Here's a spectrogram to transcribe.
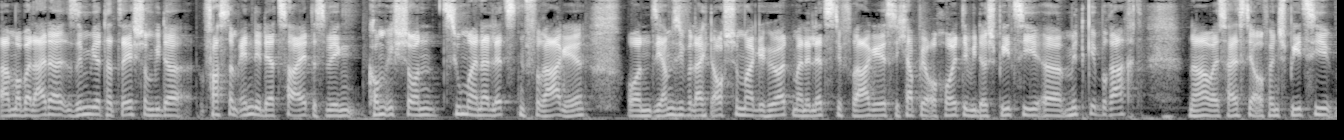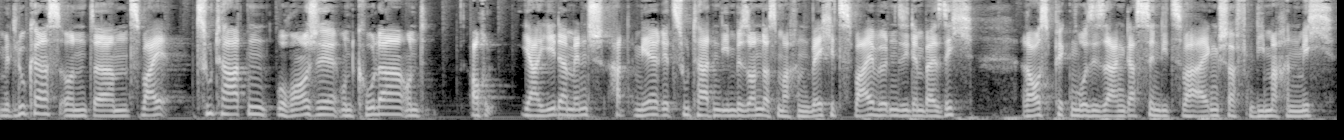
Ähm, aber leider sind wir tatsächlich schon wieder fast am Ende der Zeit. Deswegen komme ich schon zu meiner letzten Frage. Und Sie haben sie vielleicht auch schon mal gehört. Meine letzte Frage ist, ich habe ja auch heute wieder Spezi äh, mitgebracht. Na, aber es heißt ja auf ein Spezi mit Lukas und ähm, zwei Zutaten, Orange und Cola und auch ja, jeder Mensch hat mehrere Zutaten, die ihn besonders machen. Welche zwei würden Sie denn bei sich rauspicken, wo Sie sagen, das sind die zwei Eigenschaften, die machen mich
